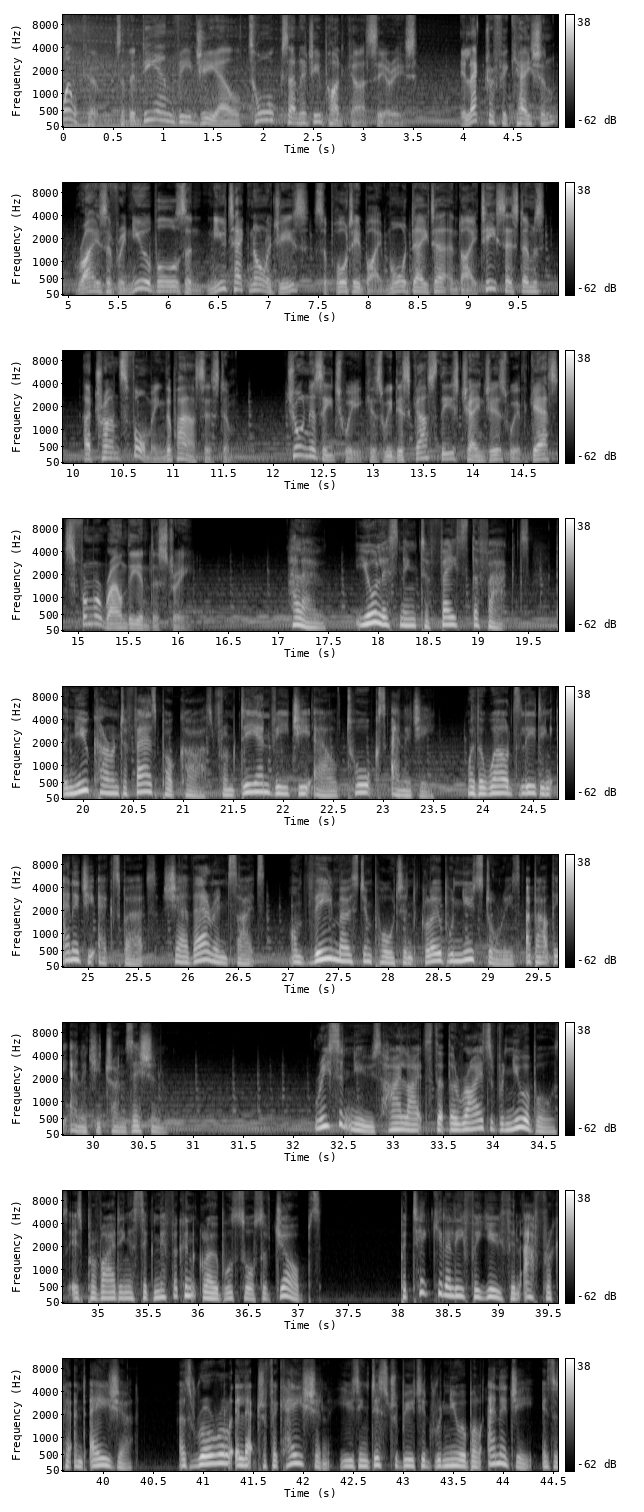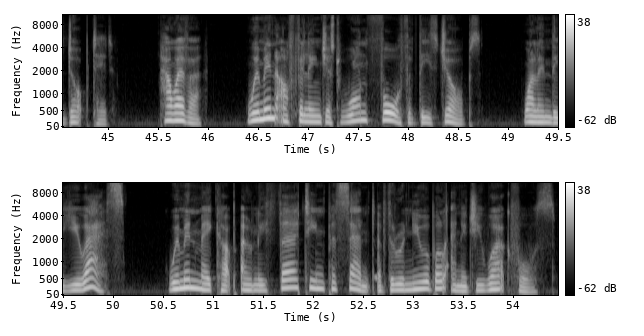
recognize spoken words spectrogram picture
Welcome to the DNVGL Talks Energy podcast series. Electrification, rise of renewables, and new technologies, supported by more data and IT systems, are transforming the power system. Join us each week as we discuss these changes with guests from around the industry. Hello, you're listening to Face the Facts, the new current affairs podcast from DNVGL Talks Energy, where the world's leading energy experts share their insights on the most important global news stories about the energy transition. Recent news highlights that the rise of renewables is providing a significant global source of jobs, particularly for youth in Africa and Asia, as rural electrification using distributed renewable energy is adopted. However, women are filling just one fourth of these jobs, while in the US, women make up only 13% of the renewable energy workforce.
